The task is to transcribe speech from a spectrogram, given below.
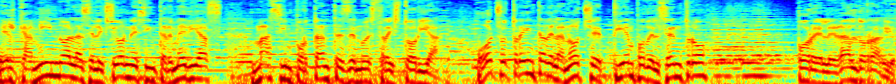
el camino a las elecciones intermedias más importantes de nuestra historia. 8.30 de la noche, tiempo del centro, por el Heraldo Radio.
